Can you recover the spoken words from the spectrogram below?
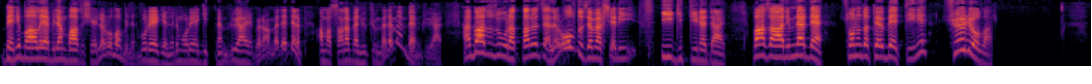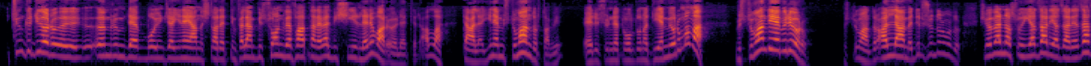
Beni bağlayabilen bazı şeyler olabilir. Buraya gelirim, oraya gitmem, rüyaya göre amel ederim. Ama sana ben hüküm veremem ben rüyaya. Hani bazı zuhuratlar vesaireler oldu Zemekşeri iyi gittiğine dair. Bazı alimler de sonunda tevbe ettiğini söylüyorlar. Çünkü diyor ömrümde boyunca yine yanlışlar ettim falan bir son vefatından evvel bir şiirleri var öyledir. Allah Teala yine Müslümandır tabi. Ehli sünnet olduğuna diyemiyorum ama Müslüman diyebiliyorum. Müslümandır, allamedir, şudur budur. Şimdi Ömer Nasuhi yazar yazar yazar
